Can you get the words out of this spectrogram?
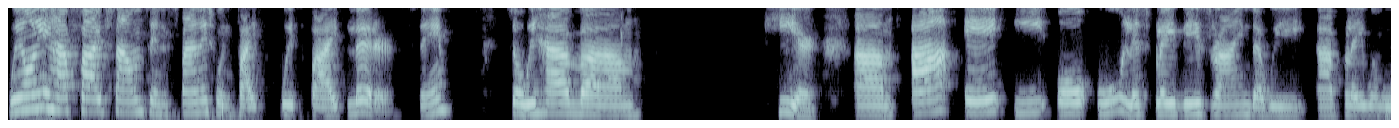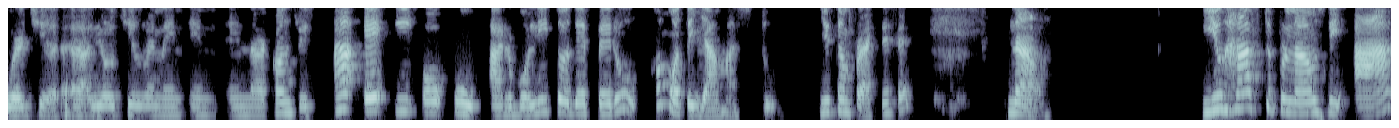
We only have five sounds in Spanish with five with five letters. See? So we have um, here um, A, E, I, O, U. Let's play this rhyme that we uh, play when we were chi- uh, little children in, in, in our countries. A, E, I, O, U. Arbolito de Perú. ¿Cómo te llamas tú? You can practice it. Now, you have to pronounce the A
